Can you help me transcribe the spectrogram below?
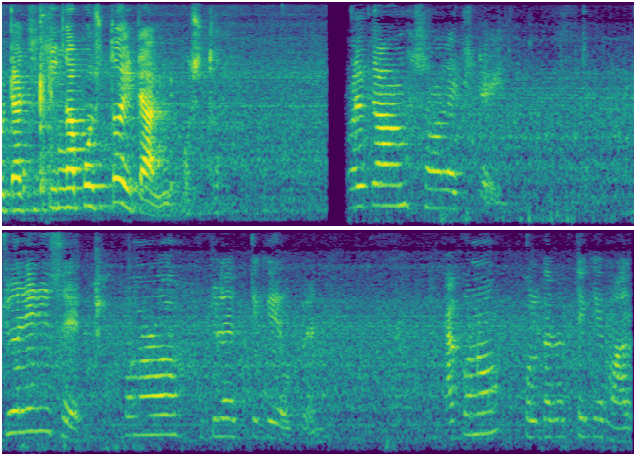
ওটা চিচিঙ্গা পোস্ত, এটা আলু পোস্ত। Welcome Soma lifestyle jewellery set পনেরো জুলাই থেকে ওপেন এখনও কলকাতার থেকে মাল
